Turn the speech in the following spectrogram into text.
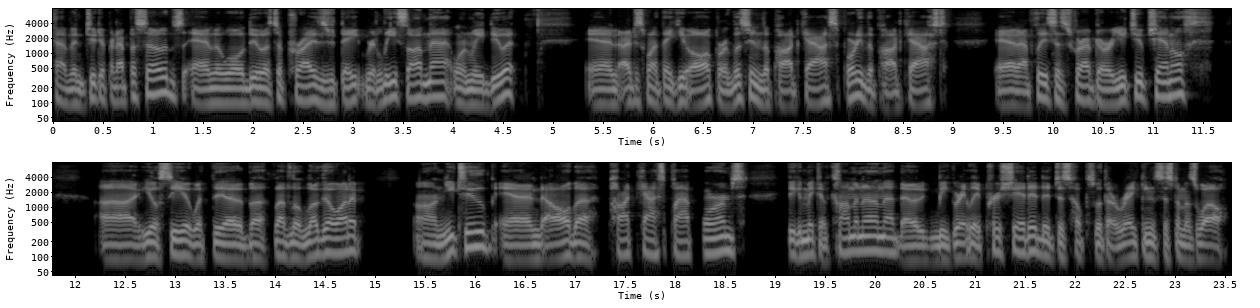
having two different episodes, and we'll do a surprise date release on that when we do it. And I just want to thank you all for listening to the podcast, supporting the podcast. And uh, please subscribe to our YouTube channel. Uh, you'll see it with the, the Ludlow logo on it on YouTube and all the podcast platforms. If you can make a comment on that, that would be greatly appreciated. It just helps with our ranking system as well.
